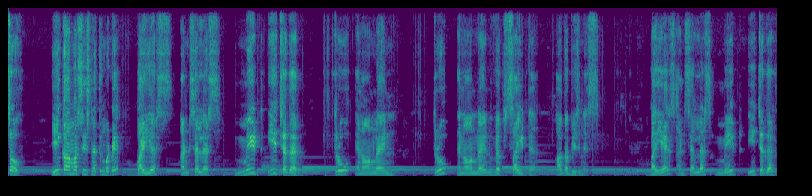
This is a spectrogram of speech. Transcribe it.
So e-commerce is nothing but a buyers and sellers meet each other through an online through an online website of the business. Buyers and sellers meet each other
